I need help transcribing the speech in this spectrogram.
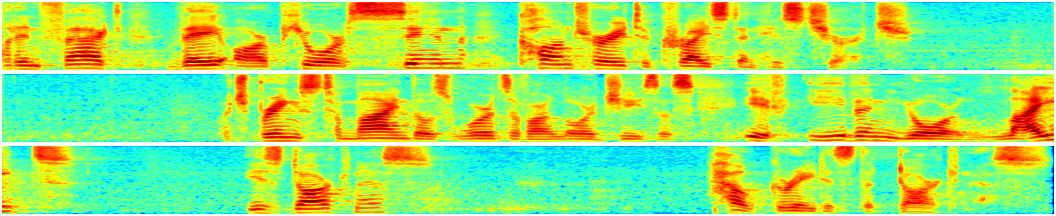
but in fact, they are pure sin contrary to Christ and His church. Which brings to mind those words of our Lord Jesus If even your light is darkness, how great is the darkness?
